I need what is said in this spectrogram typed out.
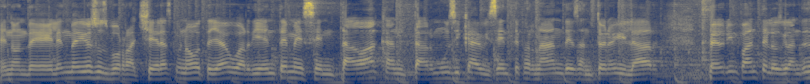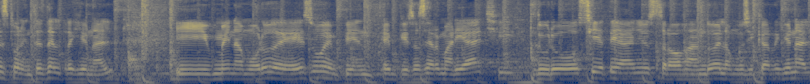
en donde él en medio de sus borracheras con una botella de aguardiente me sentaba a cantar música de Vicente Fernández, Antonio Aguilar, Pedro Infante, los grandes exponentes del regional, y me enamoro de eso, empiezo a hacer mariachi, duró siete años trabajando en la música regional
